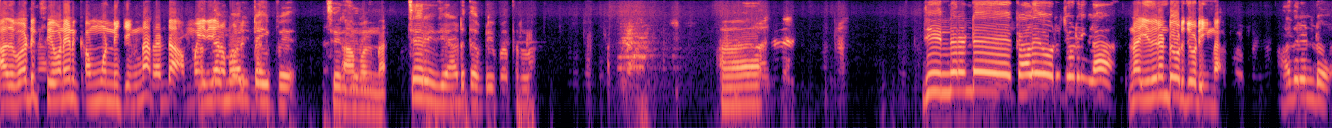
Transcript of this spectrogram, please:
அது பாட்டுக்கு சிவனேன்னு கம்மு நிக்கிங்கன்னா ரெண்டு அமைதியான மாதிரி டைப்பு சரி சரி. ஆமாங்கண்ணா. சரிங்க ஜி அடுத்து அப்படியே பார்த்துடலாம் ஆ, ஜி இந்த ரெண்டு காலையும் ஒரு ஜோடிங்களா? இது ரெண்டு ஒரு ஜோடிங்கண்ணா. அது ரெண்டும்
